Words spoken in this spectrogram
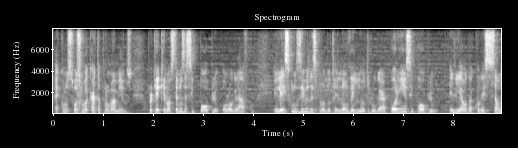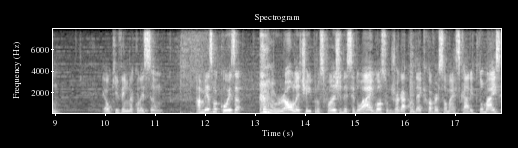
É como se fosse uma carta promo a menos. Porque aqui nós temos esse Póplio holográfico, ele é exclusivo desse produto, ele não vem em outro lugar, porém esse Póplio, ele é o da coleção. É o que vem na coleção. A mesma coisa Rowlet aí para os fãs de DC do e gostam de jogar com deck com a versão mais cara e tudo mais.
